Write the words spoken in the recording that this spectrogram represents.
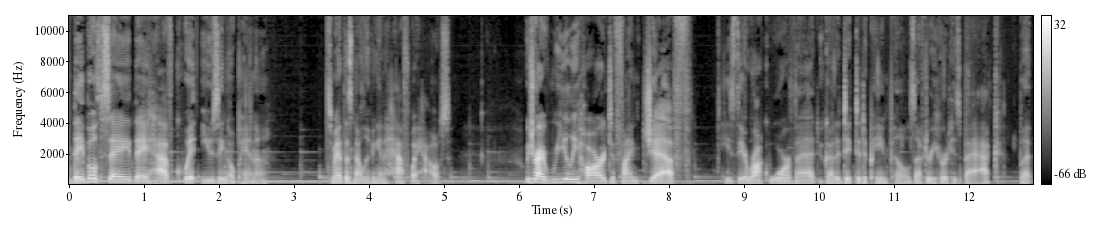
They both say they have quit using Opana. Samantha's now living in a halfway house. We try really hard to find Jeff. He's the Iraq war vet who got addicted to pain pills after he hurt his back, but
